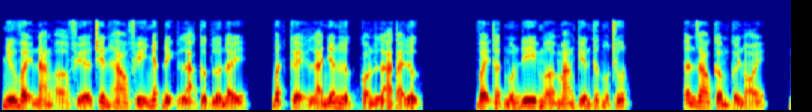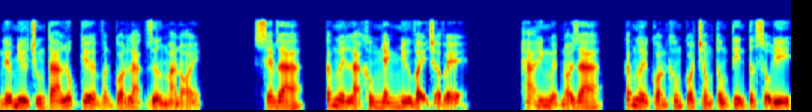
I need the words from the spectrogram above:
Như vậy nàng ở phía trên hao phí nhất định là cực lớn đấy, bất kể là nhân lực còn là tài lực. Vậy thật muốn đi mở mang kiến thức một chút. Ân giao cầm cười nói, nếu như chúng ta lúc kia vẫn còn lạc dương mà nói, xem ra, các ngươi là không nhanh như vậy trở về. Hạ hinh nguyệt nói ra, các ngươi còn không có trong tông tin tức xấu đi.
